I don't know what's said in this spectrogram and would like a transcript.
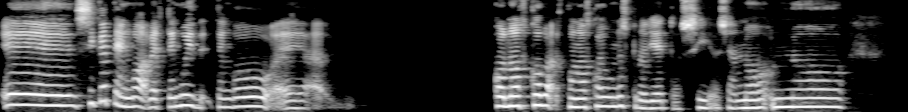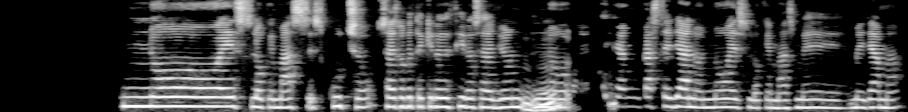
Eh, sí que tengo, a ver, tengo, tengo, eh, conozco, conozco algunos proyectos, sí, o sea, no, no, no es lo que más escucho, ¿sabes lo que te quiero decir? O sea, yo no, en castellano no es lo que más me, me llama,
